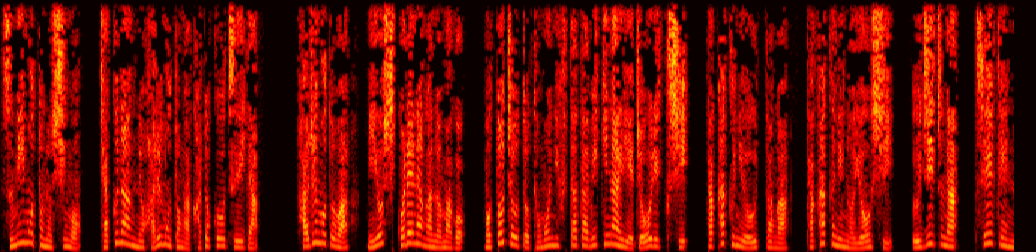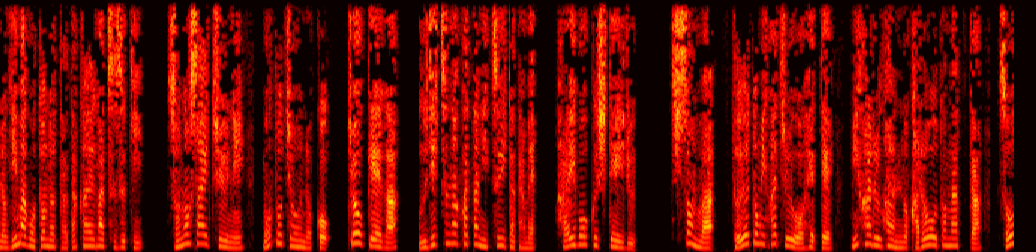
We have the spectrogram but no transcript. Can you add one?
住本の死後、着男の春元が家督を継いだ。春元は三好これ長の孫、元長と共に再び機内へ上陸し、高国を撃ったが、高国の養子、氏綱、政権の義孫との戦いが続き、その最中に元長の子、長慶が氏綱方についたため、敗北している。子孫は豊臣家中を経て、三春藩の家老となった総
